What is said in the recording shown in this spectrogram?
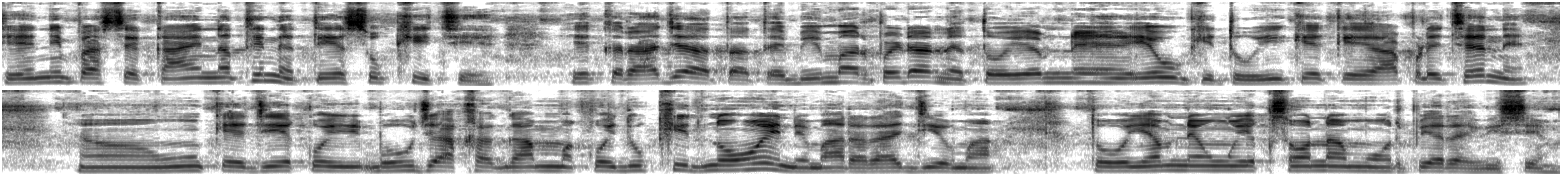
જેની પાસે કાંઈ નથી ને તે સુખી છે. એક રાજા હતા, તે બીમાર પડ્યા ને તો એમને એવું કીધું એ કે કે આપણે છે ને હું કે જે કોઈ બહુ જ આખા ગામમાં કોઈ દુઃખી જ ન હોય ને મારા રાજ્યમાં, તો એમને હું એક સોના મોર પહેરાવીશ એમ.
